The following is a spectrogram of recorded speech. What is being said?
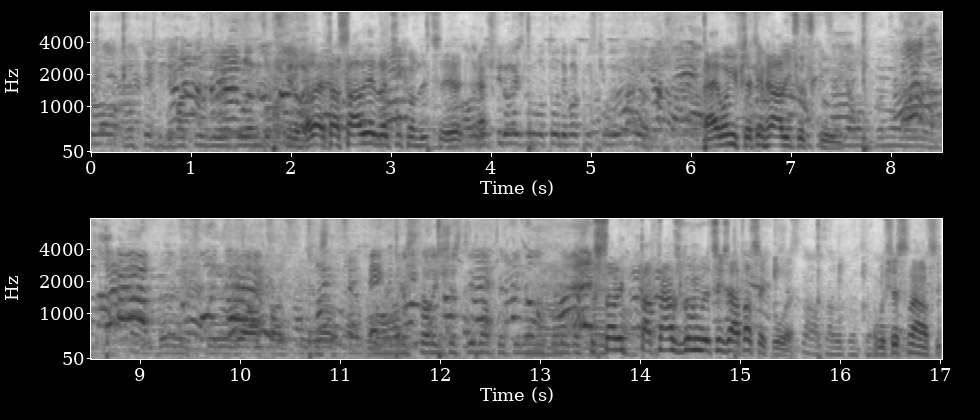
toho, od těch debaků s Liverpoolem to šli do Ale ta Sávě je v lepší kondici. Je, Ale vyšli do hejzlu od toho debaku s tím Liverpoolem. ne, oni předtím hráli čočku. No, dostali 6-1, 5-1, několik a Dostali 15 gólů ve třech zápasech, vole. 16 dokonce. Nebo 16.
